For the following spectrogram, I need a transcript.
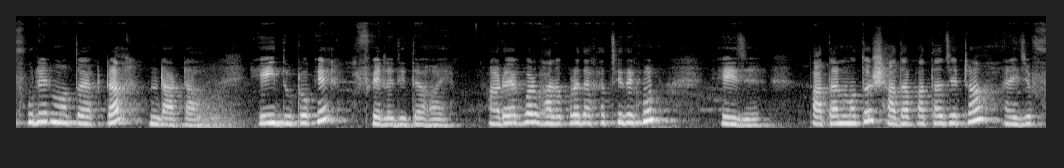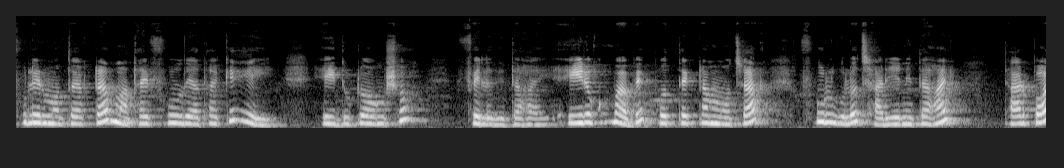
ফুলের মতো একটা ডাটা, এই দুটোকে ফেলে দিতে হয়। আরও একবার ভালো করে দেখাচ্ছি, দেখুন। এই যে পাতার মতো সাদা পাতা যেটা, আর এই যে ফুলের মতো একটা মাথায় ফুল দেওয়া থাকে, এই এই দুটো অংশ ফেলে দিতে হয়। এই রকমভাবে প্রত্যেকটা মোচার ফুলগুলো ছাড়িয়ে নিতে হয়। তারপর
